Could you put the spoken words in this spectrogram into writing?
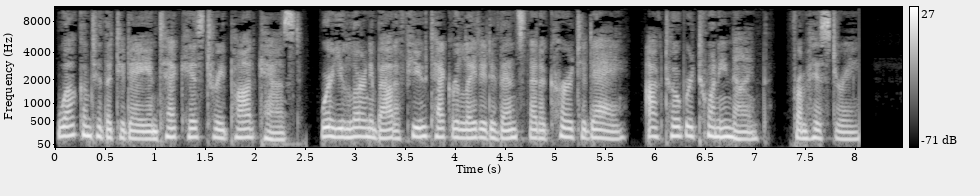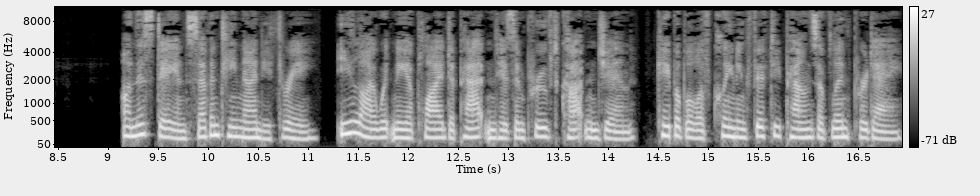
Welcome to the Today in Tech History podcast, where you learn about a few tech related events that occur today, October 29th, from history. On this day in 1793, Eli Whitney applied to patent his improved cotton gin, capable of cleaning 50 pounds of lint per day,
